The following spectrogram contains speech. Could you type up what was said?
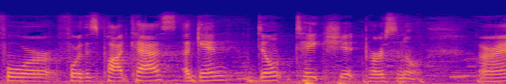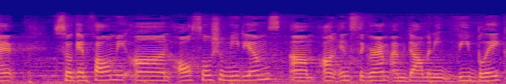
for for this podcast. Again, don't take shit personal. All right. So again, follow me on all social mediums. Um, on Instagram, I'm Dominique V Blake.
